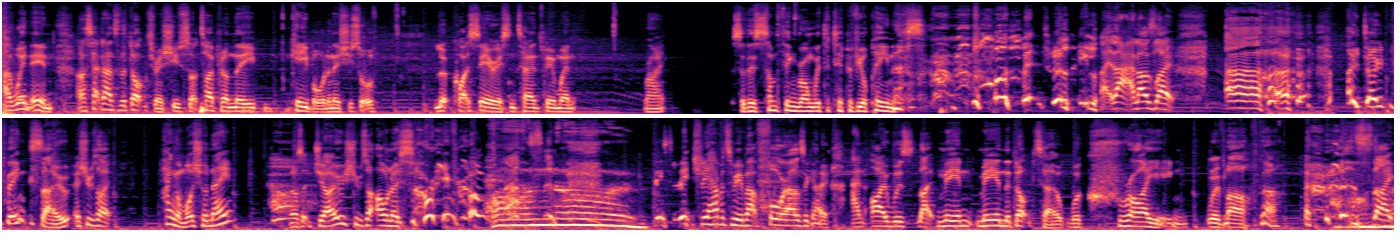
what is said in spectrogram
I went in and I sat down to the doctor and she was sort of typing on the keyboard and then she sort of looked quite serious and turned to me and went, Right, so there's something wrong with the tip of your penis. Literally like that. And I was like, uh, I don't think so. And she was like, Hang on, what's your name? And I was like, Joe. She was like, Oh no, sorry, wrong person. Oh no. This literally happened to me about four hours ago, and I was like, me and me and the doctor were crying with laughter. it's like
